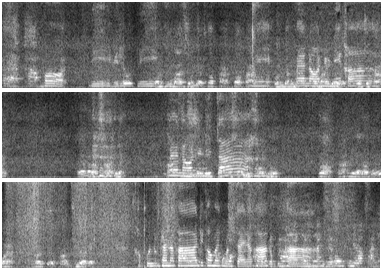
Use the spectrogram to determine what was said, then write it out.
แอบทำพ่อนี่อยู่ในรูปนี้คนที่มาส่วนใหญ่ก็ปากต่อปากแม่คนดังๆแม่นอนอยู่นี่ค่ะโฆษณาเออมารักษาด้วยแม่นอนอยู่นี่จ้าอาศัยอยู่สองลูกก็พระเนี่ยเราบอกว่า ก็เกิดความเชื่อเนี่ยขอบคุณทุกท่านนะคะ ที่เข้ามาให้กำลังใจนะคะ ขอบคุณค่ะทำงานอยู่ในโรงพิมพ์ได้รับสารเค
